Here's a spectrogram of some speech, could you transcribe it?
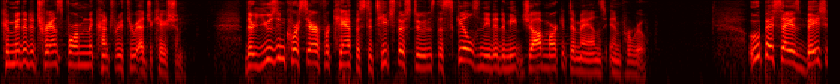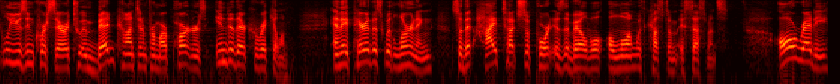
committed to transforming the country through education. They're using Coursera for Campus to teach their students the skills needed to meet job market demands in Peru. UPC is basically using Coursera to embed content from our partners into their curriculum. And they pair this with learning so that high-touch support is available along with custom assessments. Already,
